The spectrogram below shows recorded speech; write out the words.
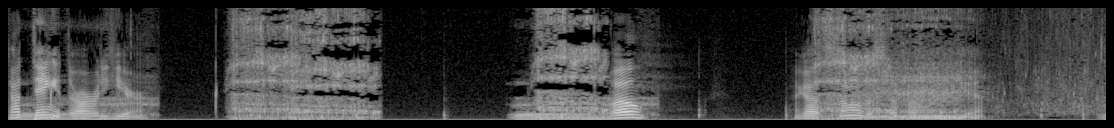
God dang it, they're already here. Well, I got some of the stuff I wanted.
